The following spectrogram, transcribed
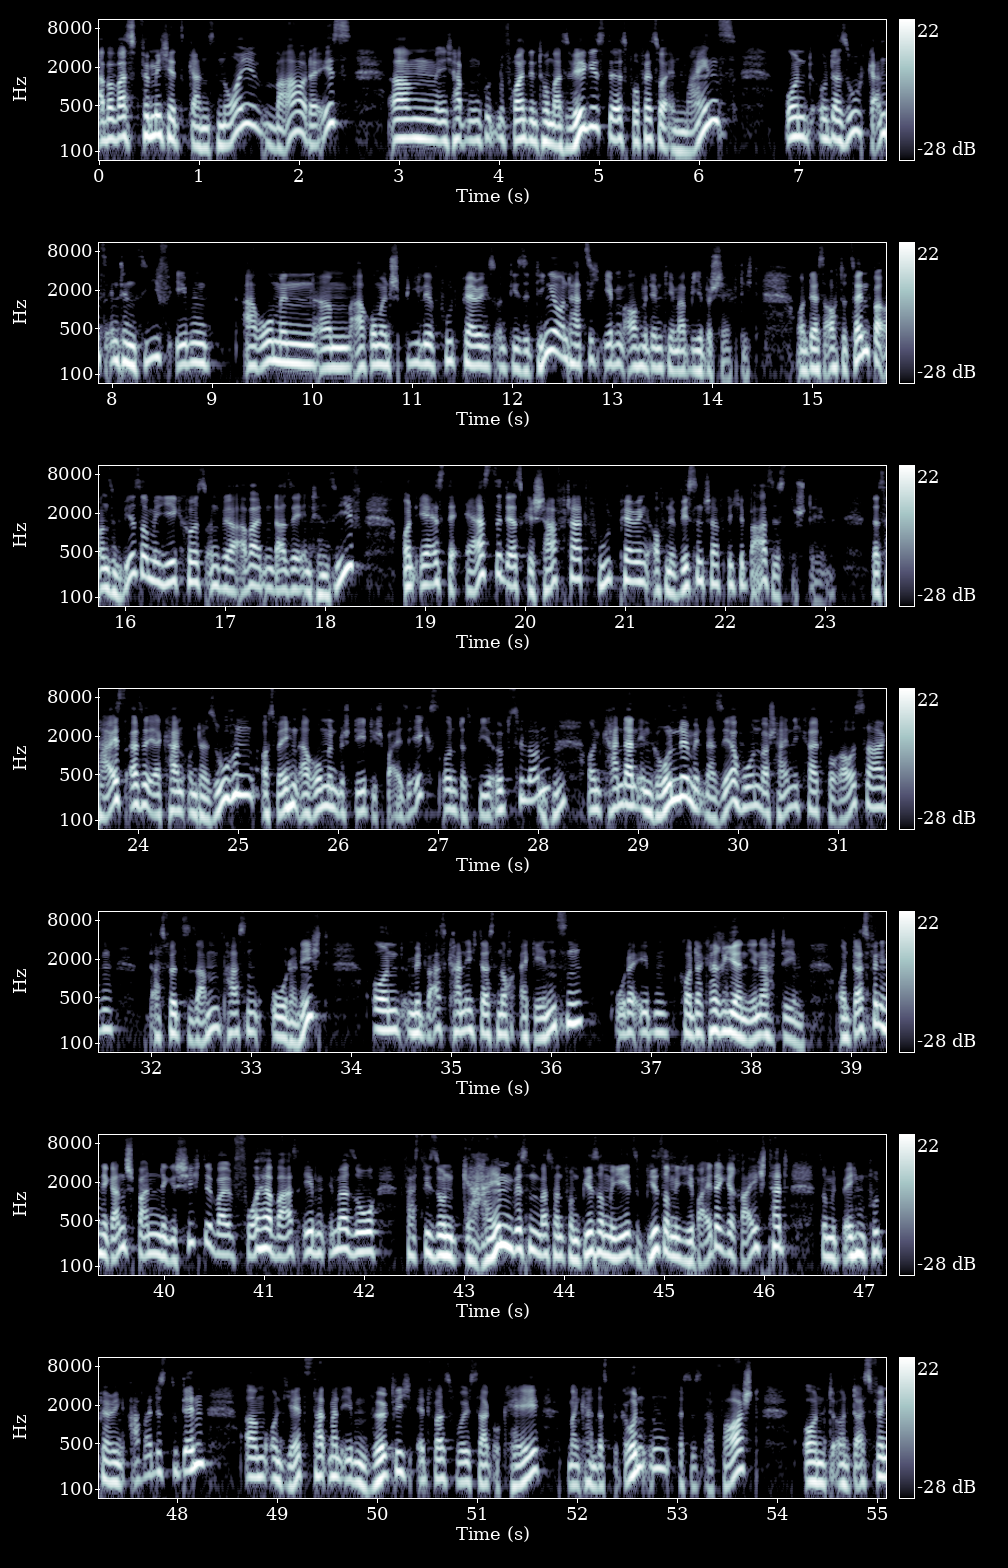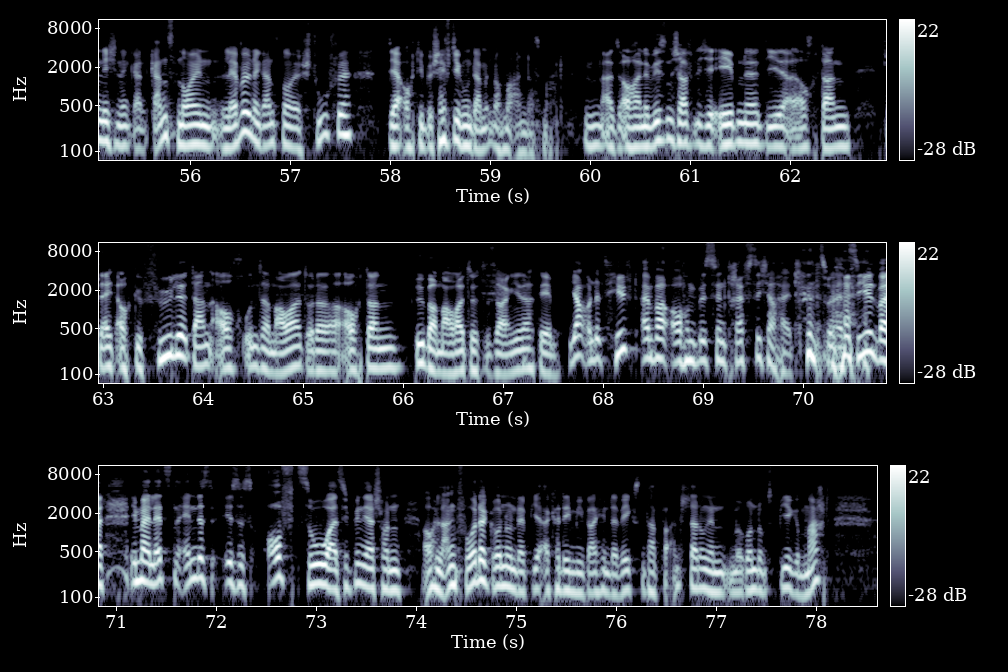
Aber was für mich jetzt ganz neu war oder ist, ähm, ich habe einen guten Freund, den Thomas Wilgis, der ist Professor in Mainz und untersucht ganz intensiv eben Aromen, ähm, Aromenspiele, Food Pairings und diese Dinge und hat sich eben auch mit dem Thema Bier beschäftigt. Und der ist auch Dozent bei uns im Biersommelier-Kurs und wir arbeiten da sehr intensiv. Und er ist der Erste, der es geschafft hat, Food Pairing auf eine wissenschaftliche Basis zu stellen. Das heißt also, er kann untersuchen, aus welchen Aromen besteht die Speise X und das Bier Y mhm. und kann dann im Grunde mit einer sehr hohen Wahrscheinlichkeit voraussagen, das wird zusammenpassen oder nicht. Und mit was kann ich das noch ergänzen oder eben konterkarieren, je nachdem. Und das finde ich eine ganz spannende Geschichte, weil vorher war es eben immer so fast wie so ein Geheimwissen, was man von Biersommelier zu Biersommelier weitergereicht hat. So mit welchem Food Pairing arbeitest du denn? Ähm, und jetzt hat man eben wirklich etwas, wo ich sage, okay, man kann das begründen, es ist erforscht und, und das finde ich einen ganz neuen Level, eine ganz neue Stufe, der auch die Beschäftigung damit nochmal anders macht. Hm, also auch eine wissenschaftliche Ebene, die auch dann vielleicht auch Gefühle dann auch untermauert oder auch dann übermauert sozusagen, je nachdem. Ja, und es hilft einfach auch ein bisschen Treffsicherheit zu erzielen, weil ich meine, letzten Endes ist es oft so, also ich bin ja schon auch lang vor der Gründung der Bierakademie war ich unterwegs und habe Veranstaltungen rund ums Bier gemacht.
